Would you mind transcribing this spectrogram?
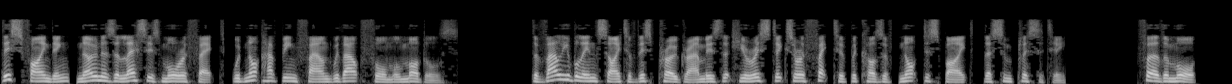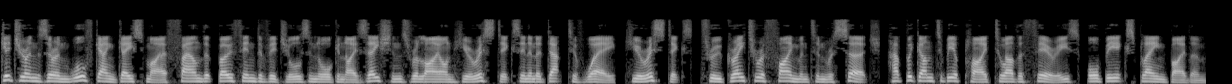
This finding, known as a less is more effect, would not have been found without formal models. The valuable insight of this program is that heuristics are effective because of, not despite, their simplicity. Furthermore, Gigerenzer and Wolfgang Gaissmaier found that both individuals and organizations rely on heuristics in an adaptive way. Heuristics, through greater refinement and research, have begun to be applied to other theories, or be explained by them.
